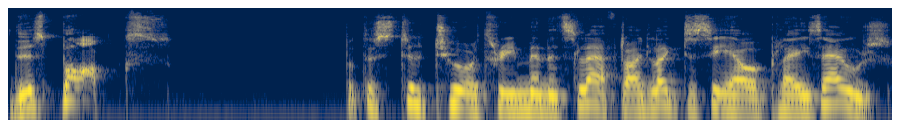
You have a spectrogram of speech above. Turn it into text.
This box? But there's still two or three minutes left. I'd like to see how it plays out.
